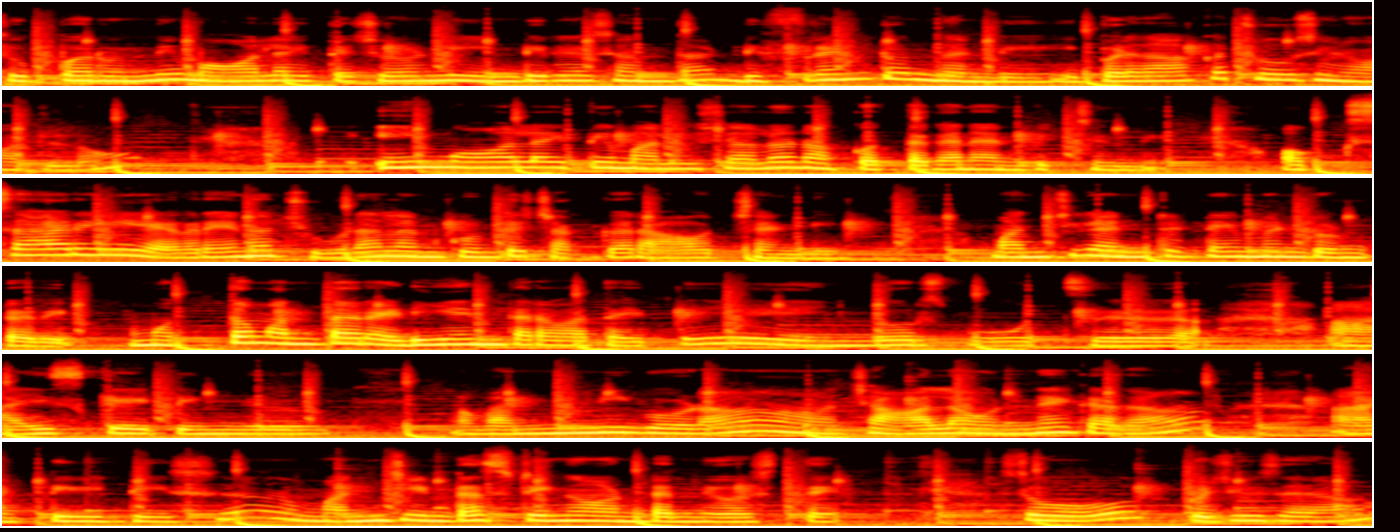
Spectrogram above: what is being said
సూపర్ ఉంది. మాల్ అయితే చూడండి ఇంటీరియర్స్ అంతా డిఫరెంట్ ఉందండి. ఇప్పటిదాకా చూసిన వాటిలో. ఈ మాల్ అయితే మలేషియాలో నాకు కొత్తగానే అనిపించింది. ఒకసారి ఎవరైనా చూడాలనుకుంటే చక్కగా రావచ్చండి. మంచిగా ఎంటర్టైన్మెంట్ ఉంటుంది. మొత్తం అంతా రెడీ అయిన తర్వాత అయితే ఇండోర్ స్పోర్ట్స్ ఐస్ స్కేటింగ్ అవన్నీ కూడా చాలా ఉన్నాయి కదా. యాక్టివిటీస్ మంచి ఇంట్రెస్టింగ్గా ఉంటుంది వస్తే. సో ఇప్పుడు చూసారా?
